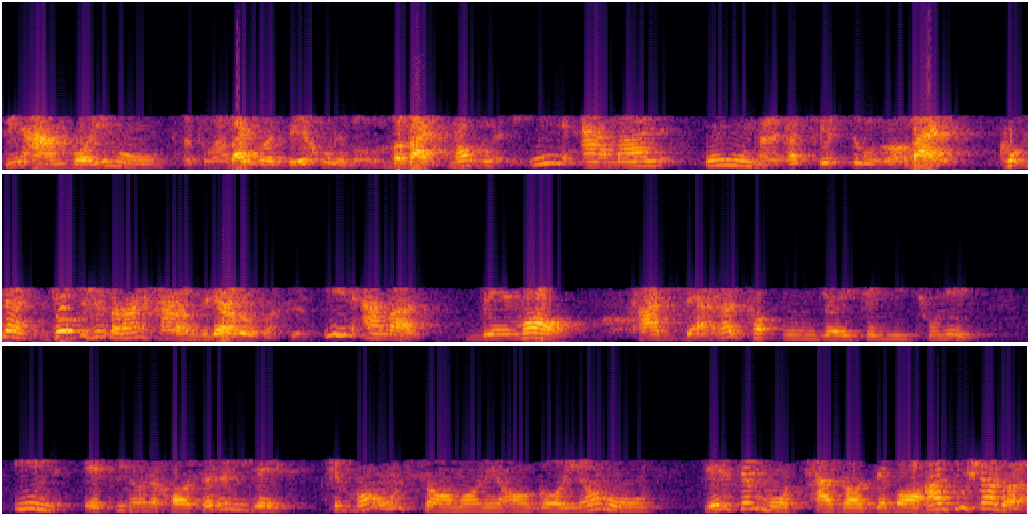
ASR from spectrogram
توی این انباریمون. بعد باید بخونه ما ما این عمل اون حقیقت تست اونا. بله. نه جفتشون دارن همدیگر این عمل به ما حداقل تا اینجایی که می‌تونیم این اطمینان خاطر میده که ما اون سامان آگاهیامون جنس متضاد با هم توش ندارن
